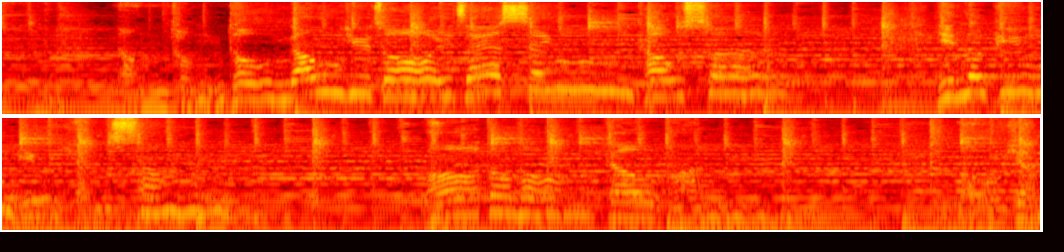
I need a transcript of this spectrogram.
长，能同途偶遇在这星球上，燃亮飘渺人生。多么够稳，无人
